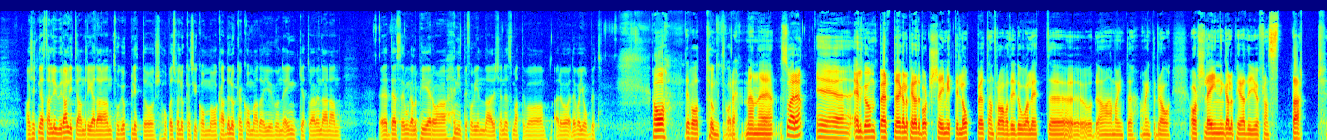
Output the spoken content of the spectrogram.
han försökte nästan lura lite André där, han tog upp lite och hoppades på att luckan skulle komma och hade luckan komma hade han ju vunnit enkelt och även där när han eh, dessutom galopperade och han inte får vinna, det kändes som att det var, det var, det var jobbigt. Ja, det var tungt var det, men eh, så är det. Eh, El Gumpert eh, galopperade bort sig mitt i loppet, han travade dåligt eh, och ja, han, var inte, han var inte bra. Arch Lane galopperade ju från start.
